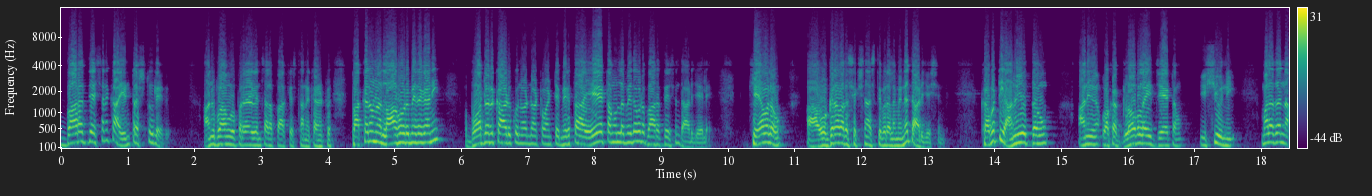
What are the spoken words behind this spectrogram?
భారతదేశానికి ఆ ఇంట్రెస్ట్ లేదు. అనుభవం ప్రయోగించాలి పాకిస్తాన్ పక్కన ఉన్న లాహోర్ మీద కానీ బోర్డర్ ఆడుకుని మిగతా ఏ టౌన్ల మీద కూడా భారతదేశం దాడి చేయలే. కేవలం ఆ ఉగ్రవాద శిక్షణ శిబిరాల మీద దాడి చేసింది. కాబట్టి అనుయుద్ధం అని ఒక గ్లోబలైజ్ చేయటం ఇష్యూని మళ్ళీ దాన్ని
